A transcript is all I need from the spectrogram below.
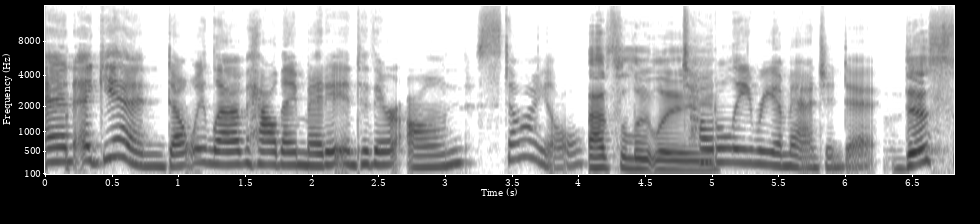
and again, don't we love how they made it into their own style? Absolutely. Totally reimagined it. This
